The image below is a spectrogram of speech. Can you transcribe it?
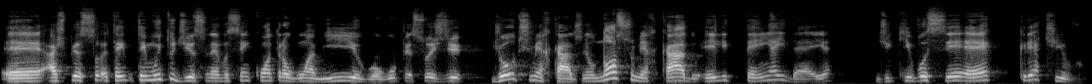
É, as pessoas tem, tem muito disso, né? Você encontra algum amigo, algumas pessoas de, de outros mercados, né? O nosso mercado ele tem a ideia de que você é criativo.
